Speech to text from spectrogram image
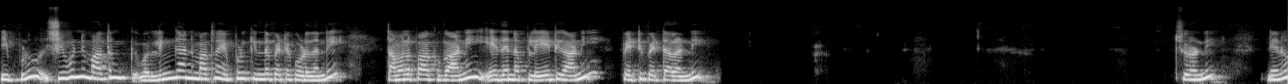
ఇప్పుడు శివుణ్ణి మాత్రం లింగాన్ని మాత్రం ఎప్పుడు కింద పెట్టకూడదండి. తమలపాకు కానీ ఏదైనా ప్లేట్ కానీ పెట్టి పెట్టాలండి. చూడండి నేను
